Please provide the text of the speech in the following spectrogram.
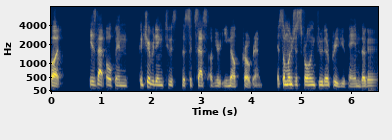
but is that open contributing to the success of your email program? If someone's just scrolling through their preview pane, they're going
